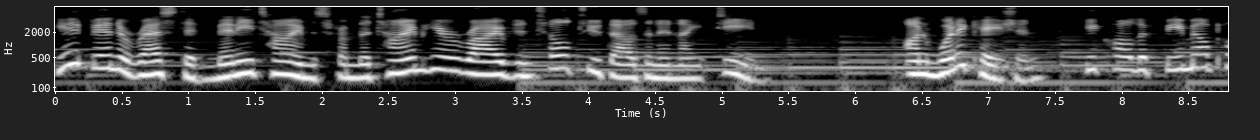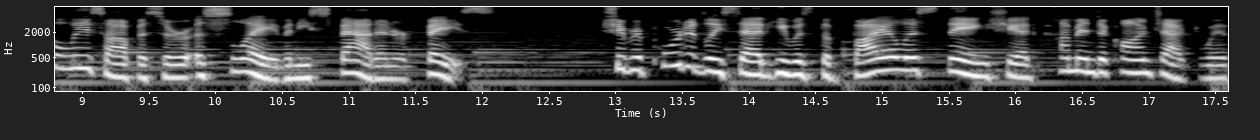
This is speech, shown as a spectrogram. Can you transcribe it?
He had been arrested many times from the time he arrived until 2019. On one occasion, he called a female police officer a slave and he spat in her face. She reportedly said he was the vilest thing she had come into contact with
